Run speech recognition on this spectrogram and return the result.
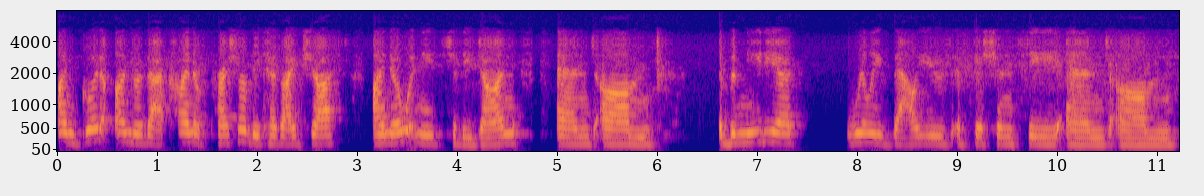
I'm good under that kind of pressure because I just I know what needs to be done, and um, the media really values efficiency and um,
